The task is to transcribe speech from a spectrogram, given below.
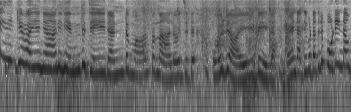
എനിക്ക് വയ്യ. ഞാനിനി എന്ത് ചെയ്യും? രണ്ട് മാസം എന്ന് ആലോചിച്ചിട്ട് ഒരു ഐഡിയ ഇല്ല. വേണ്ട അതി കൂട്ടത്തിൽ പൊടി ഉണ്ടാവും.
